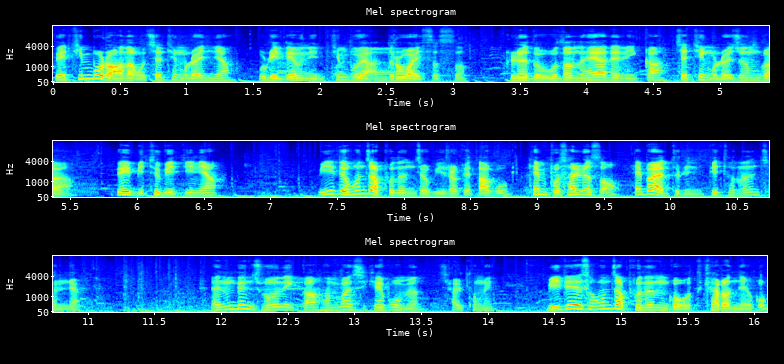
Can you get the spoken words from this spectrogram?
왜 팀보로 안 하고 채팅으로 했냐? 우리 네오님 팀보에 안 들어와 있었어. 그래도 오더는 해야 되니까 채팅으로 해주는 거야. 왜 미투비 뛰냐? 미드 혼자 보는 적 이렇게 따고 템포 살려서 해봐야 둘인 피터는 전략. 은근 좋으니까 한 번씩 해보면 잘 통해. 미드에서 혼자 보내는 거 어떻게 알았냐고?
